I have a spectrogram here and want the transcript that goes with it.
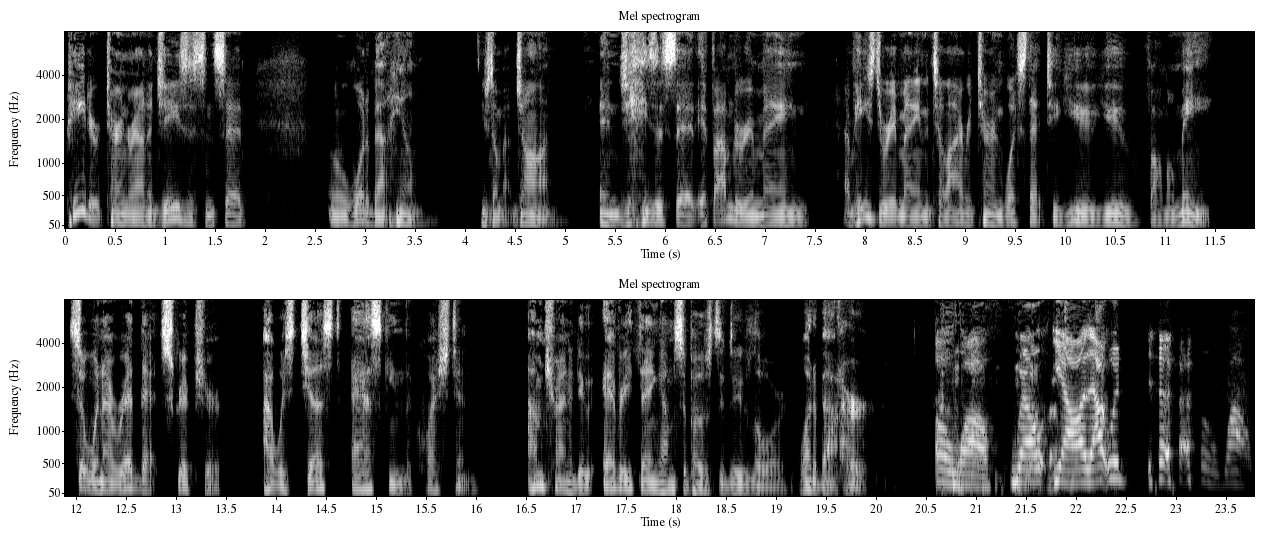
Peter turned around to Jesus and said, well, "What about him?" He was talking about John, and Jesus said, "If I'm to remain." I mean, he's to remain until I return. What's that to you? You follow me. So when I read that scripture, I was just asking the question. I'm trying to do everything I'm supposed to do, Lord. What about her? Oh, wow. Well, yeah, that would, oh, wow.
